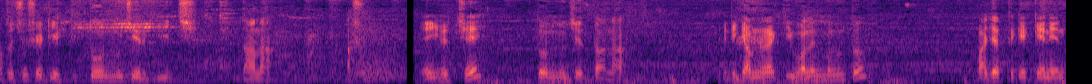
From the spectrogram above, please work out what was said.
অথচ সেটি একটি তরমুজের বীজ, দানা। আসুন, এই হচ্ছে তরমুজের দানা। এটিকে আপনারা কি বলেন বলুন তো? বাজার থেকে কেনেন।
